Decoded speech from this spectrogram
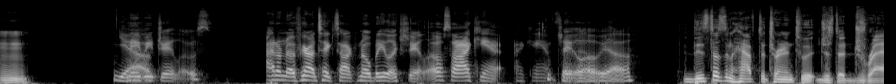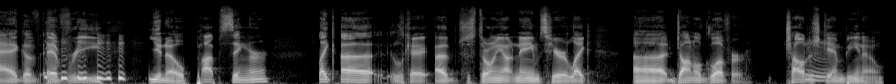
Mhm. Yeah. maybe J Lo's. I don't know if you're on TikTok. Nobody likes J Lo, so I can't. I can't. say J Lo, yeah. This doesn't have to turn into just a drag of every, you know, pop singer. Like, uh, okay, I'm just throwing out names here, like uh, Donald Glover, Childish Gambino.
